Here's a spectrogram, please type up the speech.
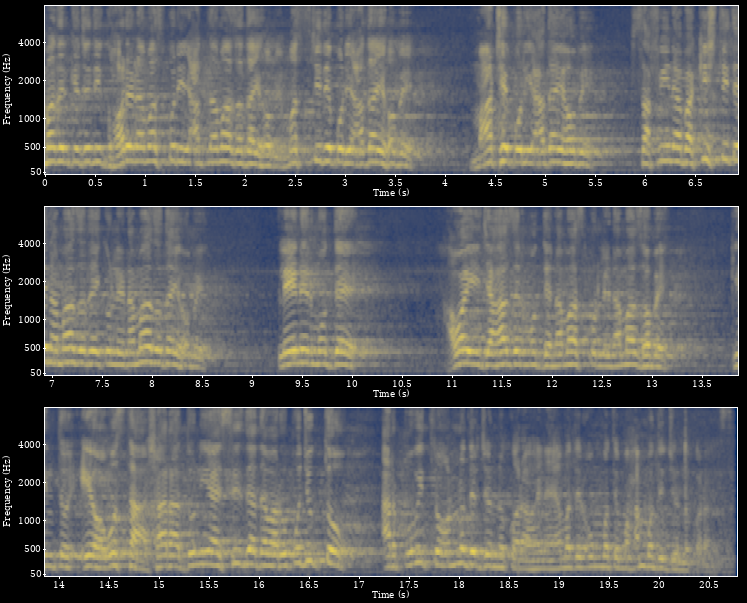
আমাদেরকে যদি ঘরে নামাজ পড়ি নামাজ আদায় হবে, মসজিদে পড়ি আদায় হবে, মাঠে পড়ি আদায় হবে, সাফিনা বা কিস্তিতে নামাজ আদায় করলে নামাজ আদায় হবে, প্লেনের মধ্যে, হাওয়াই জাহাজের মধ্যে নামাজ পড়লে নামাজ হবে, কিন্তু এ অবস্থা সারা দুনিয়ায় সিজদা দেওয়ার উপযুক্ত আর পবিত্র অন্যদের জন্য করা হয় না আমাদের উম্মতে মোহাম্মদের জন্য করা হয়েছে।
